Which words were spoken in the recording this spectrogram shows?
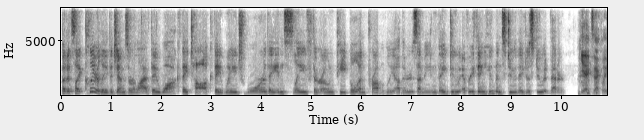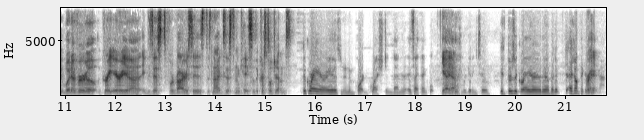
But it's like clearly the gems are alive. They walk, they talk, they wage war, they enslave their own people and probably others. I mean, they do everything humans do, they just do it better. Yeah, exactly. Whatever gray area exists for viruses does not exist in the case of the crystal gems. The gray area is an important question. Then is I think what Yeah, yeah. we're getting to. If there's a gray area there, but it, I don't think it's Right. like that.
